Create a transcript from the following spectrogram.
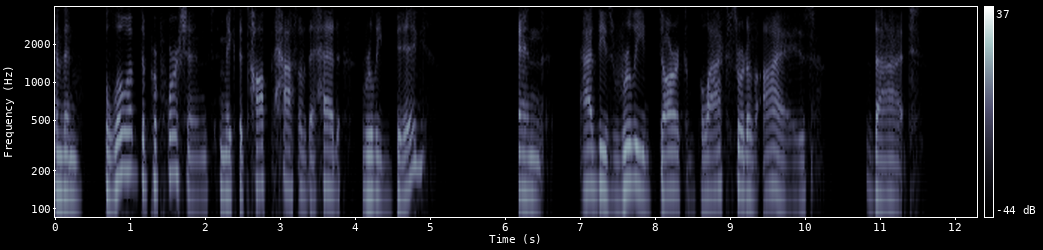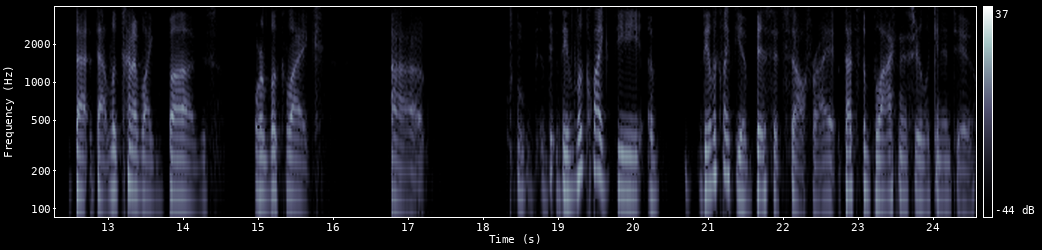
and then blow up the proportions and make the top half of the head really big and add these really dark black sort of eyes that that that look kind of like bugs or look like uh they look like the uh, they look like the abyss itself right? That's the blackness you're looking into.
